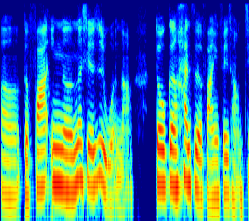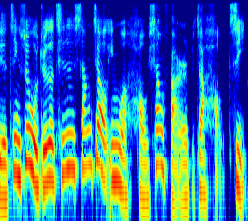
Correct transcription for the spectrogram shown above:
呃的发音呢，那些日文啊，都跟汉字的发音非常接近，所以我觉得其实相较英文好像反而比较好记。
